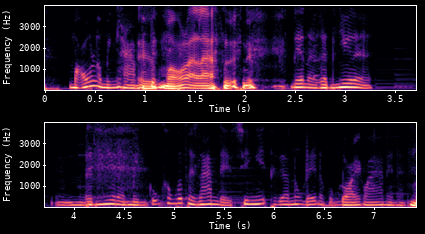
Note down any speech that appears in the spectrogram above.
máu là mình làm. Ừ, máu là làm nên là gần như là ừ, gần như là mình cũng không có thời gian để suy nghĩ thực ra lúc đấy là cũng đói quá nên là ừ.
